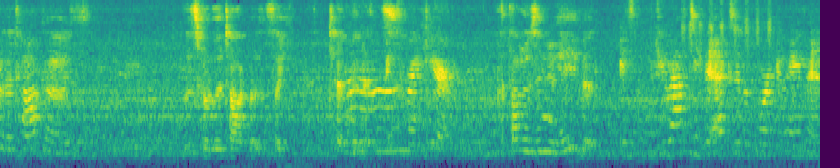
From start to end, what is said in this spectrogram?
to the tacos. Let's go to the tacos. It's like 10 minutes. It's right here. I thought it was in New Haven. It's you have to take the exit before New Haven.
